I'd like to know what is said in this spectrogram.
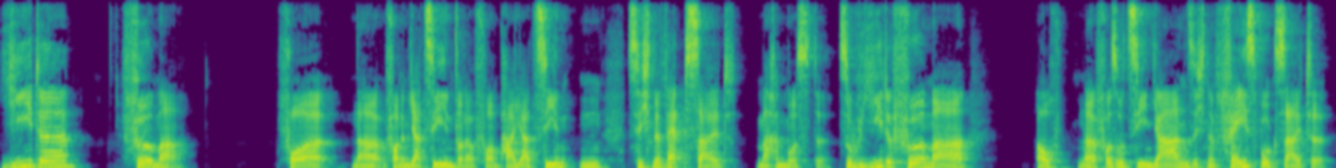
jede Firma vor, einer, vor einem Jahrzehnt oder vor ein paar Jahrzehnten sich eine Website machen musste. So wie jede Firma auch ne, vor so zehn Jahren sich eine Facebook-Seite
